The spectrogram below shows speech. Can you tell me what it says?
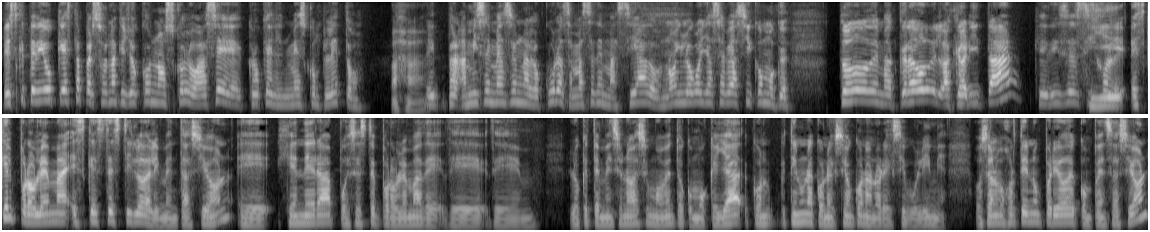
Es que te digo que esta persona que yo conozco lo hace, creo que el mes completo. Ajá. Y para a mí se me hace una locura, se me hace demasiado, ¿no? Y luego ya se ve así como que todo demacrado de la carita, que dices, Sí, híjole, es que el problema es que este estilo de alimentación eh, genera pues este problema de, de- de lo que te mencionaba hace un momento, como que ya con- tiene una conexión con anorexia y bulimia. O sea, a lo mejor tiene un periodo de compensación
